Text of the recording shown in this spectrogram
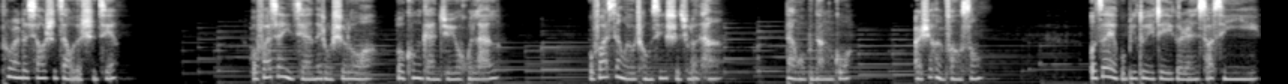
突然的消失在我的世界。我发现以前那种失落。落空的感觉又回来了。我发现我又重新失去了他，但我不难过，而是很放松。我再也不必对这一个人小心翼翼，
